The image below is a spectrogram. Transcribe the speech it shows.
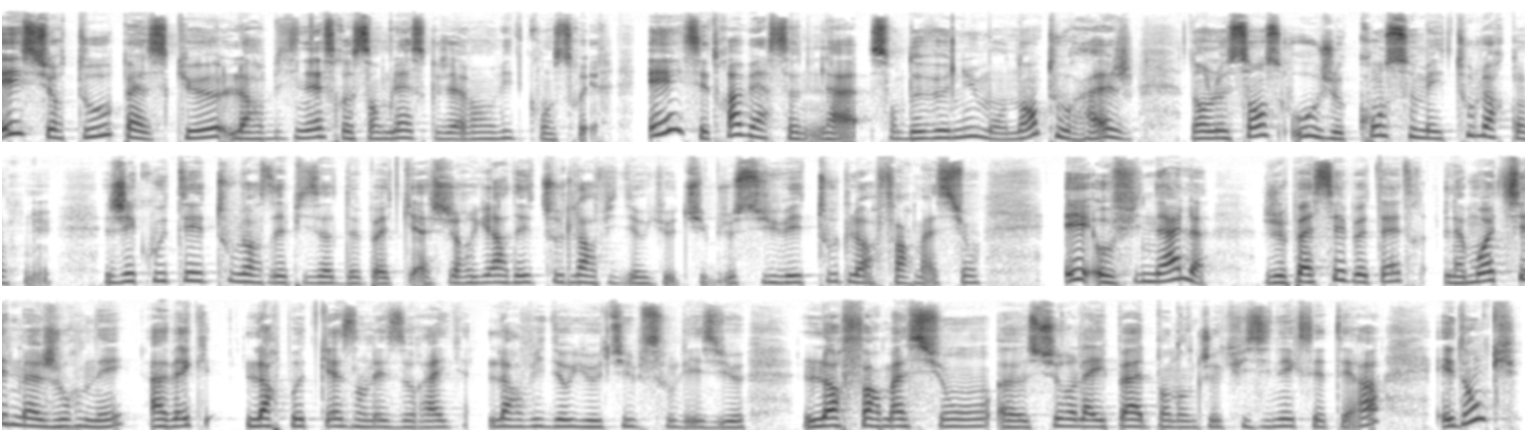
et surtout parce que leur business ressemblait à ce que j'avais envie de construire. Et ces trois personnes-là sont devenues mon entourage dans le sens où je consommais tout leur contenu. J'écoutais tous leurs épisodes de podcast, je regardais toutes leurs vidéos YouTube, je suivais toutes leurs formations et au final, je passais peut-être la moitié de ma journée avec leurs podcasts dans les oreilles, leurs vidéos YouTube sous les yeux, leurs formations euh, sur l'iPad pendant que je cuisinais, etc. Et donc,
